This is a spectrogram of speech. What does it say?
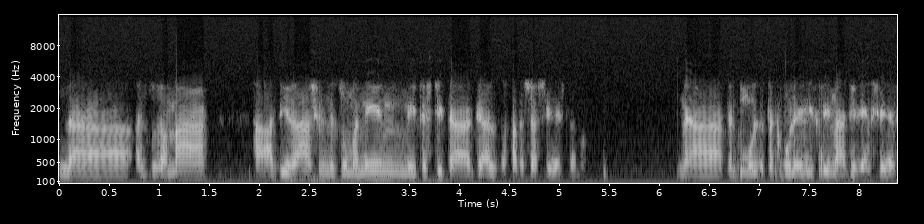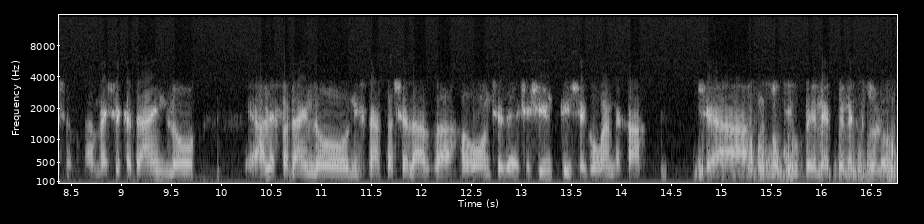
להזרמה האדירה של מזומנים מתשתית הגז החדשה שיש לנו. מהתקבולי מיסים האדירים שיש לנו. המשק עדיין לא... א', עדיין לא נכנס לשלב האחרון של שישינסקי שגורם לכך שההכנסות יהיו באמת באמת גדולות.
